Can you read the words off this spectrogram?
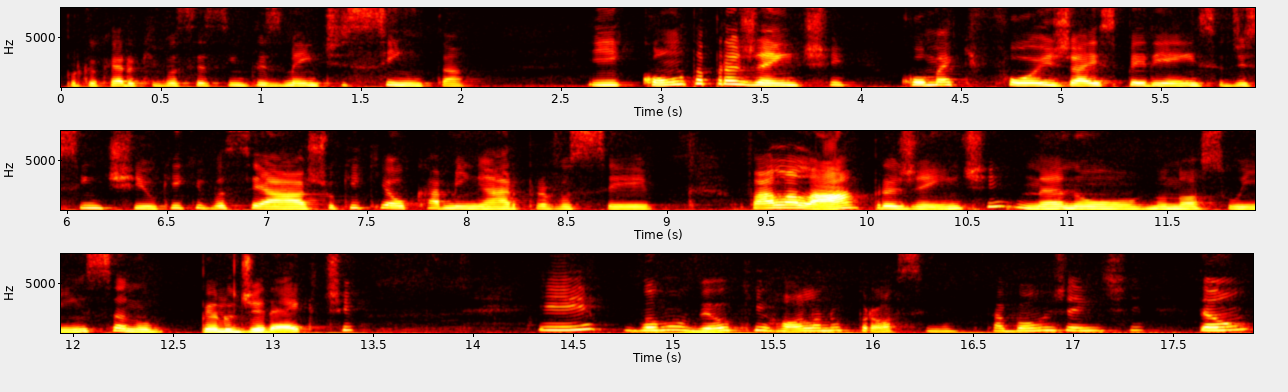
porque eu quero que você simplesmente sinta e conta pra gente como é que foi já a experiência de sentir, o que, que você acha, o que, que é o caminhar para você. Fala lá pra gente, né, no, no nosso Insta, no, pelo direct. E vamos ver o que rola no próximo, tá bom, gente? Então,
